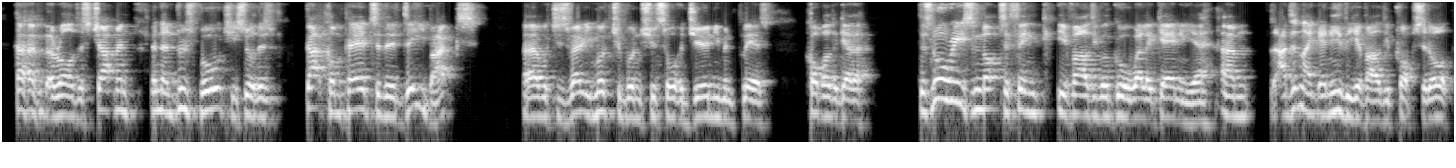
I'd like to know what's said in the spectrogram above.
Aroldis Chapman, and then Bruce Bochy. So there's that compared to the D-backs, uh, which is very much a bunch of sort of journeyman players cobbled together. There's no reason not to think Eovaldi will go well again here. Um, I didn't like any of the Eovaldi props at all.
